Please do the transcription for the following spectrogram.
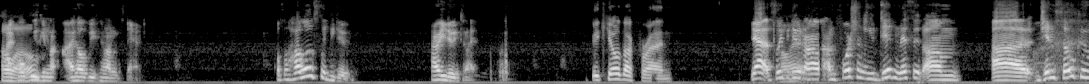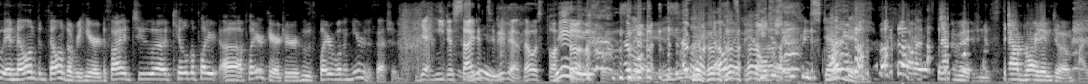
Hello. I hope you can. I hope you can understand. Also, hello, Sleepy Dude. How are you doing tonight? we killed our friend. Yeah, Sleepy Oh, Dude. yeah. Uh, unfortunately, you did miss it. Um, uh, Jinsoku and Melons and Felons over here decided to uh, kill the player, uh, player character whose player wasn't here in the session. Yeah, he decided to do that. That was fucked Yeah. up. He just, Everyone else he just fucking stabbed him. stabbed him and just stabbed right into him. I,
